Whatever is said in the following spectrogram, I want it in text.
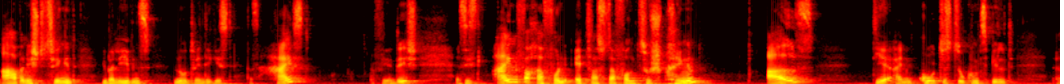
aber nicht zwingend überlebensnotwendig ist. Das heißt für dich, es ist einfacher von etwas davon zu springen, als dir ein gutes Zukunftsbild äh,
